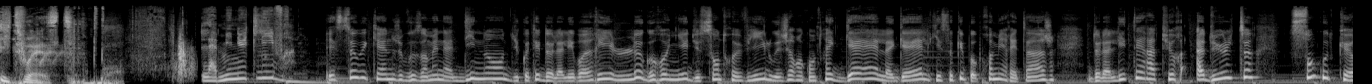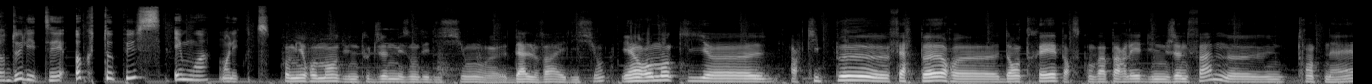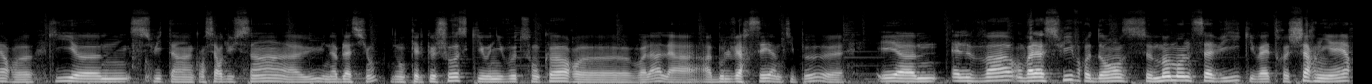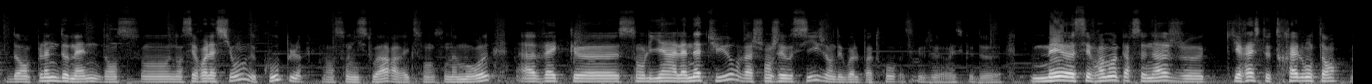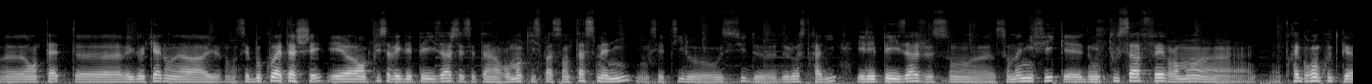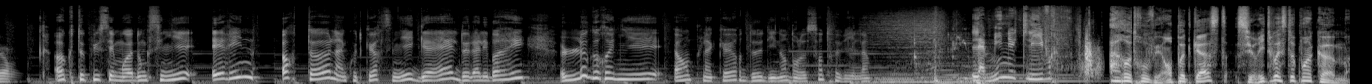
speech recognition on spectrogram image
It West. La Minute Livre. Et ce week-end, je vous emmène à Dinan, du côté de la librairie Le Grenier du centre-ville, où j'ai rencontré Gaëlle. Gaëlle qui s'occupe au premier étage de la littérature adulte. Son coup de cœur de l'été, Octopus et moi, on l'écoute. Premier roman d'une toute jeune maison d'édition, euh, d'Alva Édition. Et un roman qui, euh, qui peut faire peur euh, d'entrée parce qu'on va parler d'une jeune femme, euh, une trentenaire, qui, suite à un cancer du sein, a eu une ablation. Donc quelque chose qui, au niveau de son corps, voilà, l'a a bouleversé un petit peu. euh, et euh, elle va, on va la suivre dans ce moment de sa vie qui va être charnière dans plein de domaines, dans, son, dans ses relations de couple, dans son histoire avec son, son amoureux, avec euh, son lien à la nature va changer aussi. J'en dévoile pas trop parce que je risque de. Mais euh, c'est vraiment un personnage euh, qui reste très longtemps euh, en tête, euh, avec lequel on, on s'est beaucoup attaché. Et euh, en plus avec les paysages, c'est un roman qui se passe en Tasmanie, donc cette île au, au sud de, de l'Australie, et les paysages sont, euh, sont magnifiques. Et donc tout ça fait vraiment un, un très grand coup de cœur. Octopus et moi, donc signé Erin Hortol, un coup de cœur signé Gaëlle de la librairie Le Grenier, en plein cœur de Dinan dans le centre-ville. La Minute Livre. À retrouver en podcast sur itwest.com.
